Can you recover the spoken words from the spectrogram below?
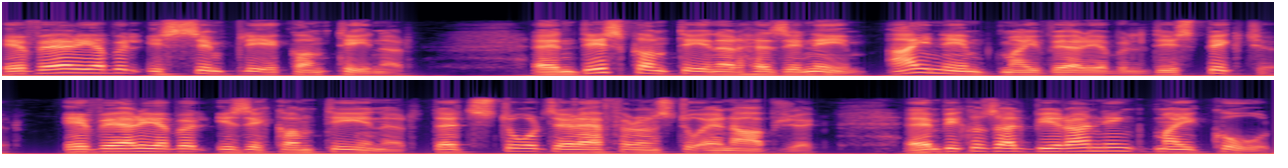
A variable is simply a container, and this container has a name. I named my variable this picture. A variable is a container that stores a reference to an object. And because I'll be running my code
